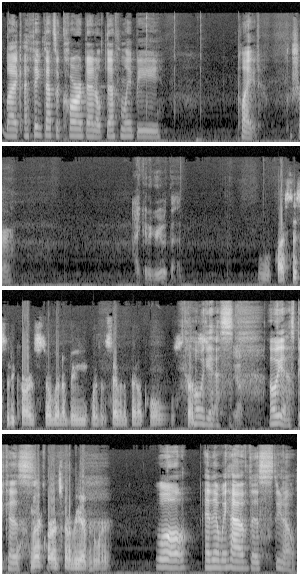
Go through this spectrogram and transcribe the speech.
like, I think that's a card that'll definitely be played for sure. I could agree with that. Plasticity card's still going to be was it Seven of Pentacles? Oh, That's, oh yes. Yeah. Oh yes, because That card's going to be everywhere. well, and then we have this, you know,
